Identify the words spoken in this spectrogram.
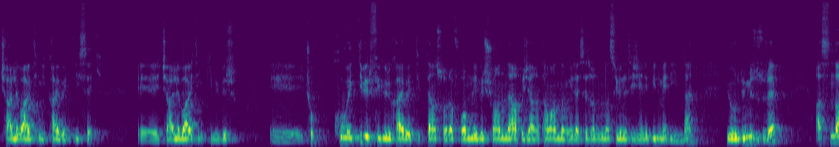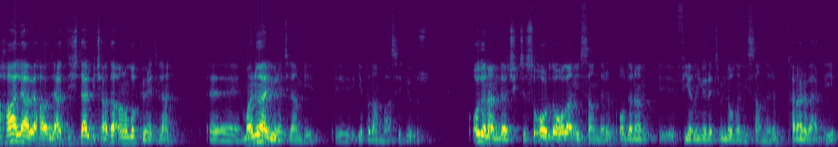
Charlie Whiting'i kaybettiysek, e, Charlie Whiting gibi bir e, çok kuvvetli bir figürü kaybettikten sonra Formula 1 şu an ne yapacağını tam anlamıyla sezonu nasıl yöneteceğini bilmediğinden gördüğümüz üzere aslında hala ve hala dijital bir çağda analog yönetilen, e, manuel yönetilen bir e, yapıdan bahsediyoruz. O dönemde açıkçası orada olan insanların, o dönem e, FIA'nın yönetiminde olan insanların karar verdiği,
